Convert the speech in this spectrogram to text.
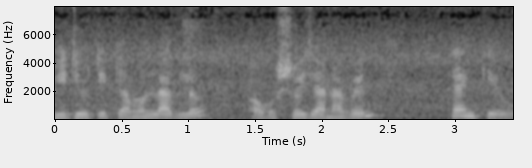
ভিডিওটি কেমন লাগল অবশ্যই জানাবেন। Thank you.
